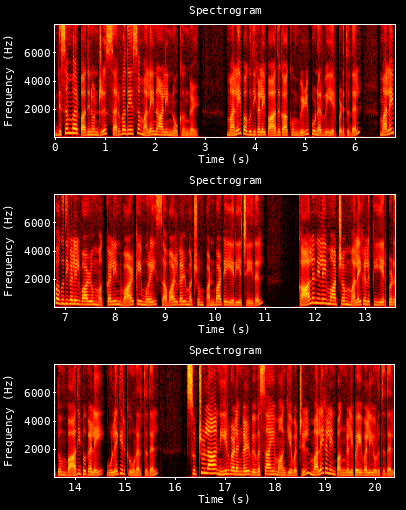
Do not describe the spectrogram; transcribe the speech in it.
டிசம்பர் பதினொன்று சர்வதேச மலை நாளின் நோக்கங்கள். மலைப்பகுதிகளை பாதுகாக்கும் விழிப்புணர்வு ஏற்படுத்துதல் மலைப்பகுதிகளில் வாழும் மக்களின் வாழ்க்கை முறை சவால்கள் மற்றும் பண்பாட்டை எரிய செய்தல் காலநிலை மாற்றம் மலைகளுக்கு ஏற்படுத்தும் பாதிப்புகளை உலகிற்கு உணர்த்துதல் சுற்றுலா நீர்வளங்கள் விவசாயம் ஆகியவற்றில் மலைகளின் பங்களிப்பை வலியுறுத்துதல்.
